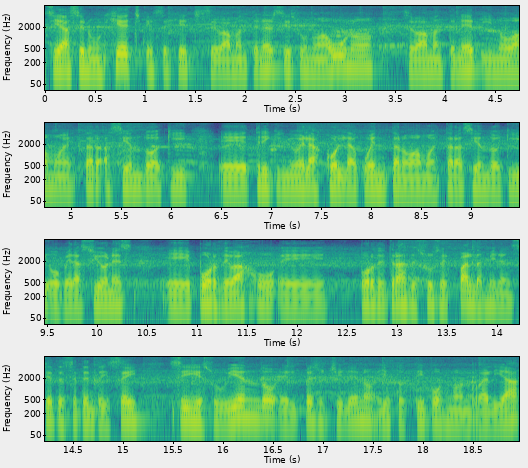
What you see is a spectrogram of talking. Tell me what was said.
Si hacen un hedge, ese hedge se va a mantener. Si es uno a uno, se va a mantener. Y no vamos a estar haciendo aquí eh, triquiñuelas con la cuenta. No vamos a estar haciendo aquí operaciones eh, por debajo. Eh, por detrás de sus espaldas. Miren, 7.76 sigue subiendo el peso chileno y estos tipos no en realidad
